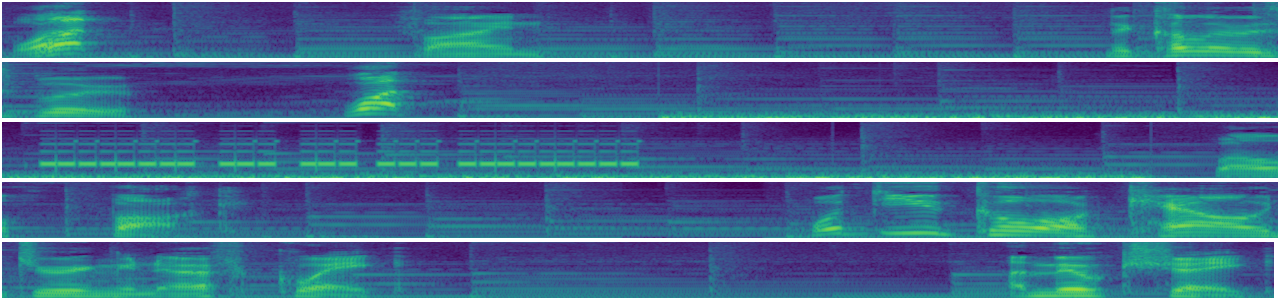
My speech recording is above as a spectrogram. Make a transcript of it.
What? Fine. The color is blue. What? Well, fuck. What do you call a cow during an earthquake? A milkshake.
